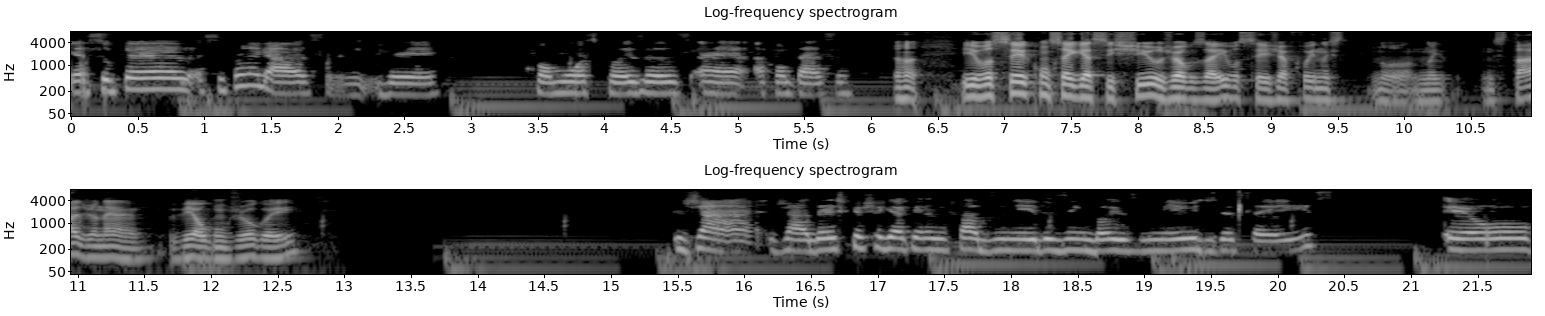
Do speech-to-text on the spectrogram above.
é super, é super legal, assim, ver como as coisas é, acontecem. Uhum. E você consegue assistir os jogos aí? Você já foi no, no, no estádio, né? Ver algum jogo aí? Já, já. Desde que eu cheguei aqui nos Estados Unidos em 2016, eu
